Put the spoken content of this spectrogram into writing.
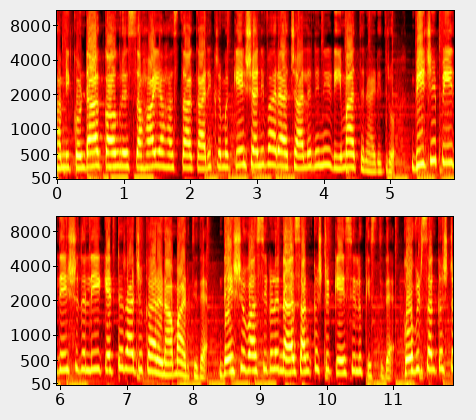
ಹಮ್ಮಿಕೊಂಡ ಕಾಂಗ್ರೆಸ್ ಸಹಾಯ ಹಸ್ತ ಕಾರ್ಯಕ್ರಮಕ್ಕೆ ಶನಿವಾರ ಚಾಲನೆ ನೀಡಿ ಮಾತನಾಡಿದರು. ಬಿಜೆಪಿ ದೇಶದಲ್ಲಿ ಕೆಟ್ಟ ರಾಜಕಾರಣ ಮಾಡುತ್ತಿದೆ ದೇಶವಾಸಿಗಳನ್ನ ಸಂಕಷ್ಟಕ್ಕೆ ಸಿಲುಕಿಸುತ್ತಿದೆ ಕೋವಿಡ್ ಸಂಕಷ್ಟ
